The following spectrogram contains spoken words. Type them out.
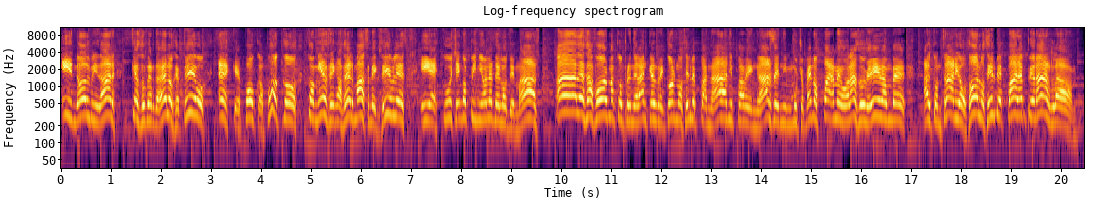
y no olvidar que su verdadero objetivo es que poco a poco comiencen a ser más flexibles y escuchen opiniones de los demás. Ah, de esa forma comprenderán que el rencor no sirve para nada, ni para vengarse, ni mucho menos para mejorar su vida, hombre. Al contrario, solo sirve para empeorarla.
